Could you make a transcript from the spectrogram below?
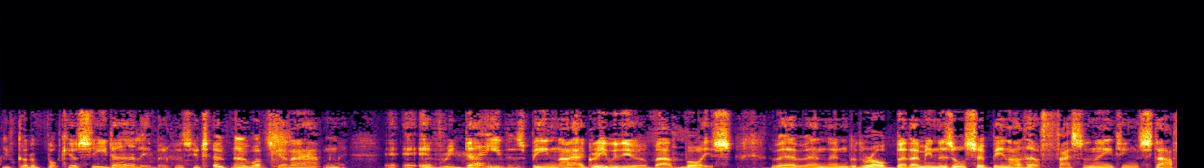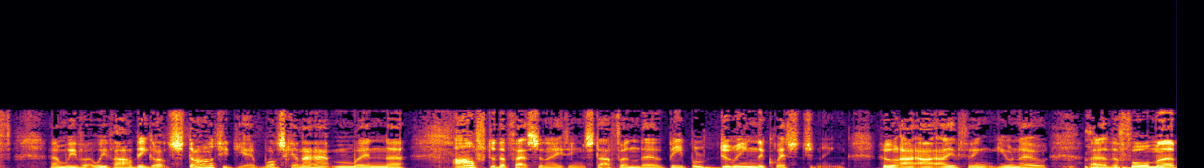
you've got to book your seat early because you don't know what's going to happen. every day there's been. I agree with you about Boyce uh, and then with Rob, but I mean there's also been other fascinating stuff, and we've we've hardly got started yet. What's going to happen when uh, after the fascinating stuff and the people doing the questioning, who I, I think you know uh, the former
